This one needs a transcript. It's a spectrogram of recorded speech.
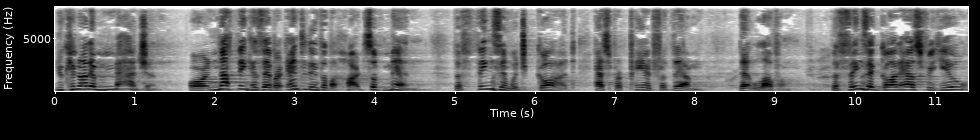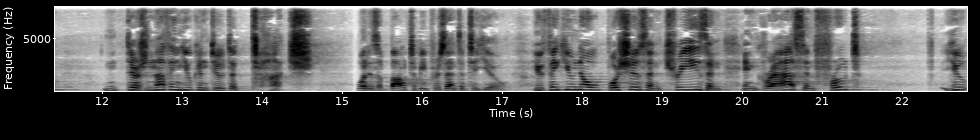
You cannot imagine, or nothing has ever entered into the hearts of men the things in which God has prepared for them that love Him. The things that God has for you, there's nothing you can do to touch what is about to be presented to you. You think you know bushes and trees and, and grass and fruit? You,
